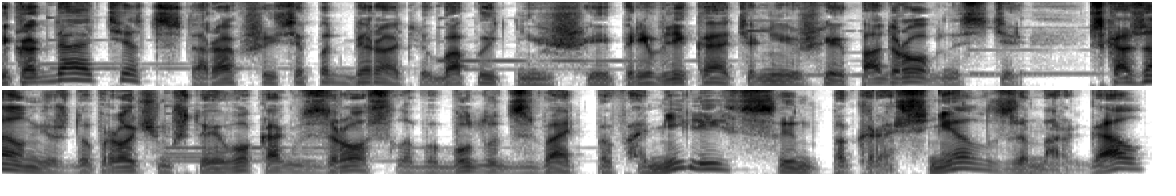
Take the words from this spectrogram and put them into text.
и когда отец, старавшийся подбирать любопытнейшие привлекательнейшие подробности, сказал, между прочим, что его, как взрослого, будут звать по фамилии, сын покраснел, заморгал,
